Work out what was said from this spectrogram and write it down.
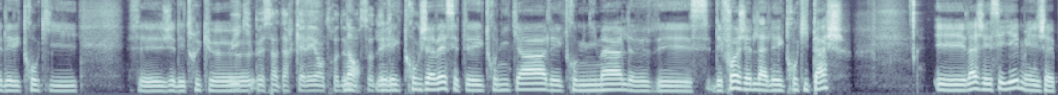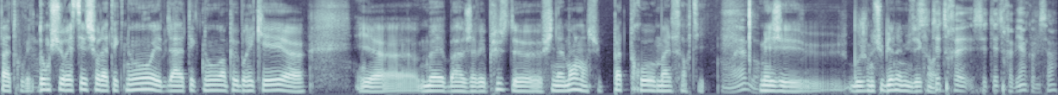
Ouais. l'électro qui. J'ai des trucs. euh, Oui, qui peut s'intercaler entre deux non, morceaux l'électro. que j'avais, c'était l'électronica, l'électro minimal. euh, des, des fois, j'ai de l'électro qui tâche. Et là, j'ai essayé, mais j'avais pas trouvé. Donc, je suis resté sur la techno et de la techno un peu briquée. euh, et euh, mais bah, j'avais plus de. Finalement, je m'en suis pas trop mal sorti. Ouais, bon. Mais j'ai, bon, je me suis bien amusé quand C'était même. très, c'était très bien comme ça.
